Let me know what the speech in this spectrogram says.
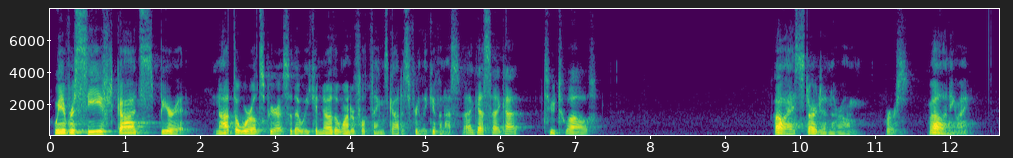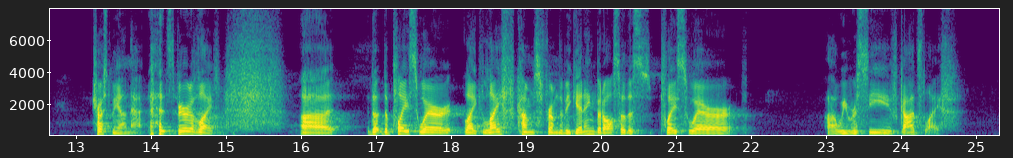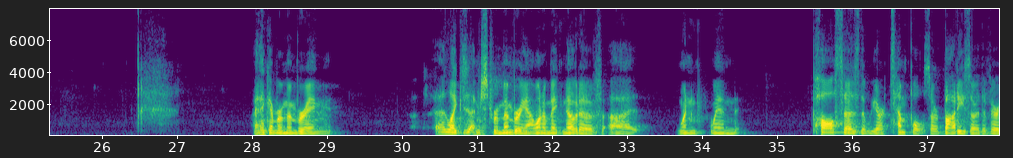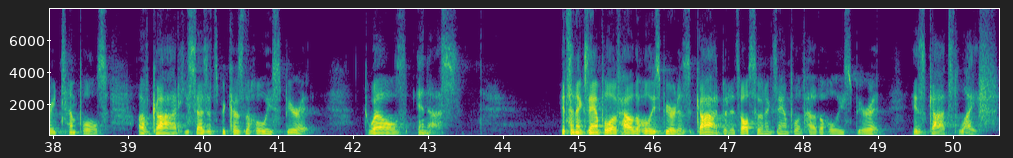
We have received God's Spirit, not the world Spirit, so that we can know the wonderful things God has freely given us. I guess I got 212. Oh, I started in the wrong verse. Well, anyway, trust me on that. Spirit of life. Uh, the, the place where like life comes from the beginning, but also this place where uh, we receive God's life. I think I'm remembering, like, I'm just remembering, I want to make note of uh, when, when Paul says that we are temples, our bodies are the very temples of God. He says it's because the Holy Spirit dwells in us. It's an example of how the Holy Spirit is God, but it's also an example of how the Holy Spirit is God's life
